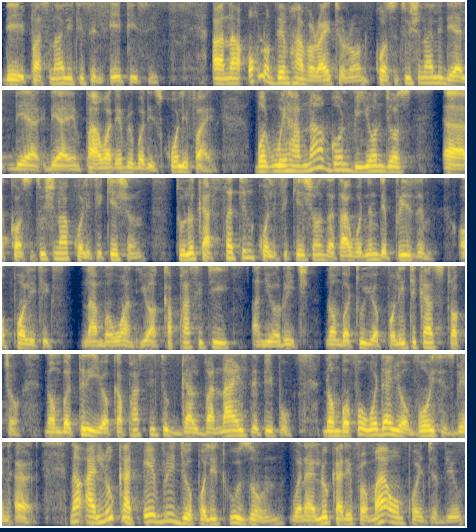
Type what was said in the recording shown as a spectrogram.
the personalities in APC, and now all of them have a right to run. Constitutionally, they are, they are, they are empowered. Everybody is qualified. But we have now gone beyond just uh, constitutional qualification to look at certain qualifications that are within the prism of politics. Number one, your capacity and your reach. Number two, your political structure. Number three, your capacity to galvanize the people. Number four, whether your voice is being heard. Now, I look at every geopolitical zone, when I look at it from my own point of view,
